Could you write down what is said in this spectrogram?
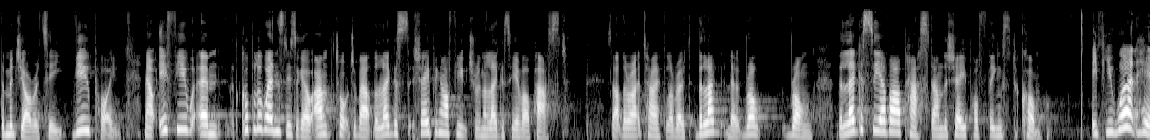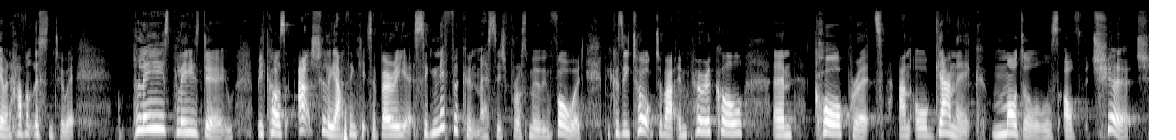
the majority viewpoint. Now, if you, um, a couple of Wednesdays ago, Ant talked about the legacy, shaping our future and the legacy of our past. Is that the right title? I wrote the leg- no, wrong, wrong. The legacy of our past and the shape of things to come. If you weren't here and haven't listened to it, Please, please do, because actually I think it's a very significant message for us moving forward because he talked about empirical, um, corporate, and organic models of church.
